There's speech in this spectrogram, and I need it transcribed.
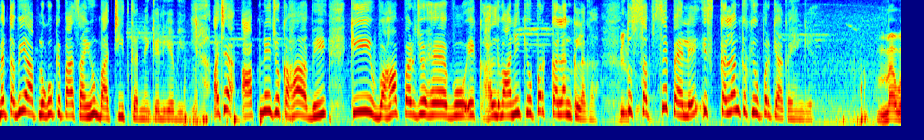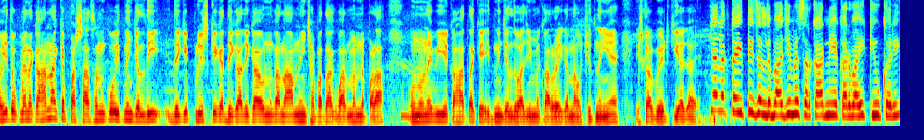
मैं तभी आप लोगों के पास आई हूँ बातचीत करने के लिए भी। अच्छा आपने जो कहा अभी कि वहाँ पर जो है वो एक हल्द्वानी के ऊपर कलंक लगा। तो सबसे पहले इस कलंक के ऊपर क्या कहेंगे? मैं वही तो मैंने कहा ना कि प्रशासन को इतनी जल्दी देखिए पुलिस के एक अधिकारी का उनका नाम नहीं छपा था अखबार में हमने पढ़ा। उन्होंने भी ये कहा था कि इतनी जल्दबाजी में कार्रवाई करना उचित नहीं है इसका वेट किया जाए। क्या लगता है इतनी जल्दबाजी में सरकार ने ये कार्रवाई क्यों करी?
